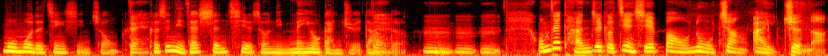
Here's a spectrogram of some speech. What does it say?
默默的进行中。对，可是你在生气的时候，你没有感觉到的。嗯嗯嗯。我们在谈这个间歇暴怒障碍症啊，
